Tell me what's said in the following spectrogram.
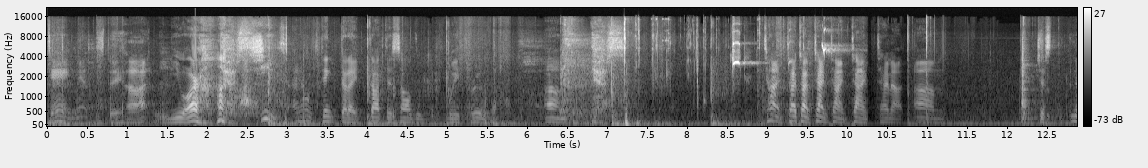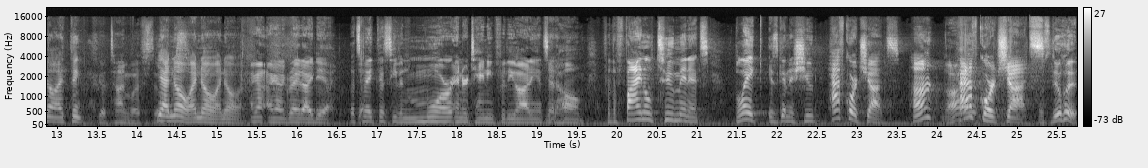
dang, man. Stay hot. You are. Hot. Jeez, I don't think that I thought this all the way through. Um, Yes. time, time, time, time, time, time, time out. Um, just no, I think. You got time left still. Yeah, no, I know, I know. I got, I got a great idea. Let's make this even more entertaining for the audience at home. For the final two minutes, Blake is going to shoot half-court shots. Huh? All right. Half-court shots. Let's do it.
